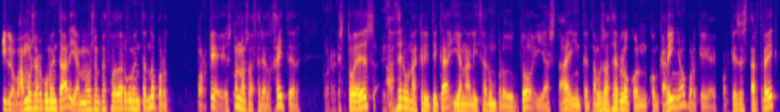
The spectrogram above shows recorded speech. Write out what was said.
y lo vamos a argumentar, ya hemos empezado argumentando por, por qué. Esto no es hacer el hater. Esto es hacer una crítica y analizar un producto y ya está. intentamos hacerlo con, cariño porque, porque es Star Trek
